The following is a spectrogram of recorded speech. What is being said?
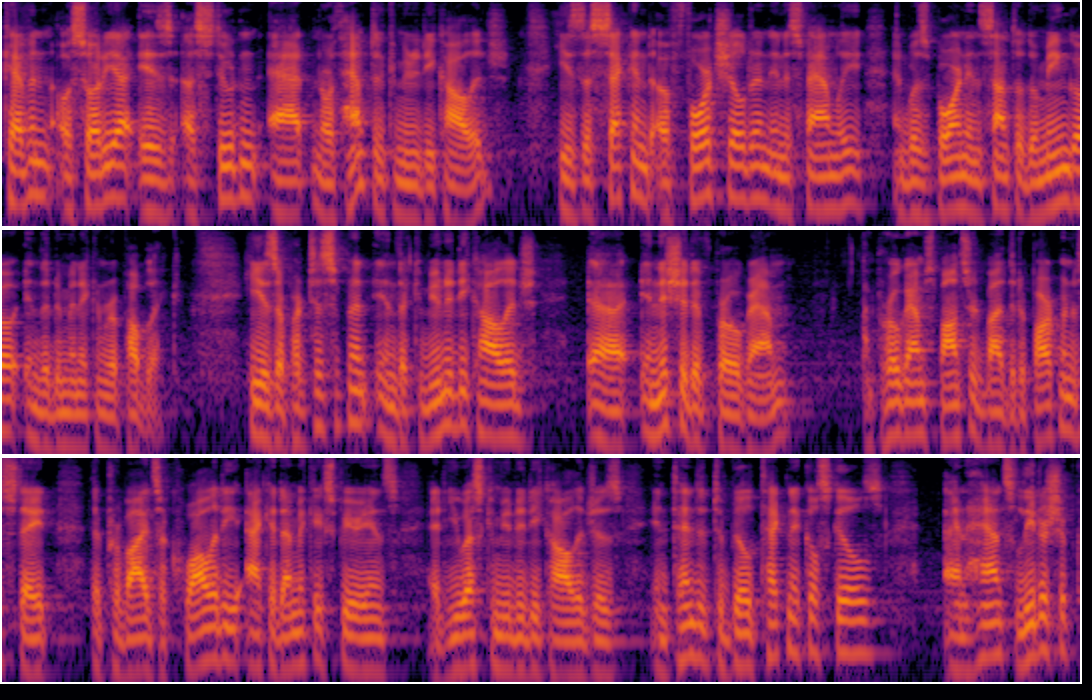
Kelvin Osoria is a student at Northampton Community College. He's the second of four children in his family and was born in Santo Domingo in the Dominican Republic. He is a participant in the Community College uh, Initiative Program, a program sponsored by the Department of State that provides a quality academic experience at U.S. community colleges intended to build technical skills, enhance leadership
